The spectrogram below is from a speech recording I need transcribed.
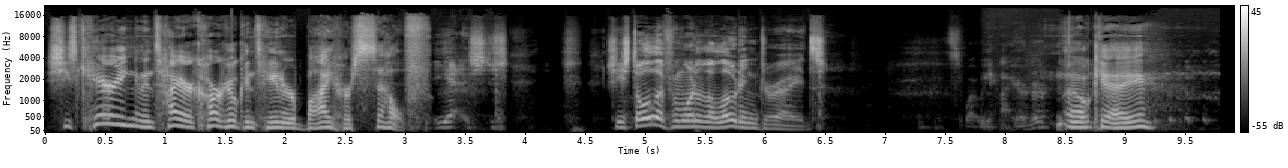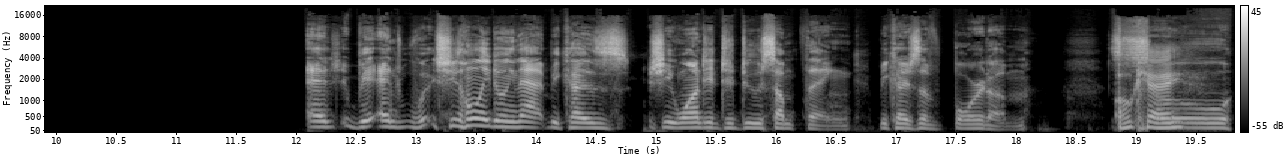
She's carrying an entire cargo container by herself. yeah, she, she stole it from one of the loading droids. That's why we hired her. Okay. and and she's only doing that because she wanted to do something because of boredom. Okay. So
